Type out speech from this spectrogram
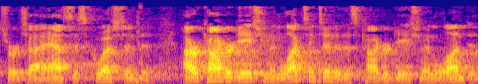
Church, I ask this question to our congregation in Lexington, to this congregation in London.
